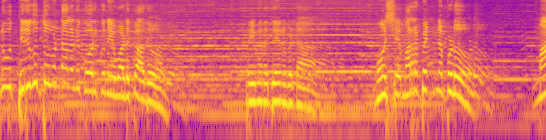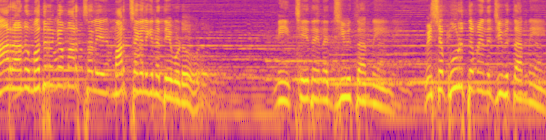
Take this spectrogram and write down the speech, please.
నువ్వు తిరుగుతూ ఉండాలని కోరుకునేవాడు కాదు. ప్రియమైన దేని బిడ్డ మోసే మర్రపెట్టినప్పుడు మారాను మధురంగా మార్చలే మార్చగలిగిన దేవుడు. నీ చేదైన జీవితాన్ని విషపూరితమైన జీవితాన్ని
